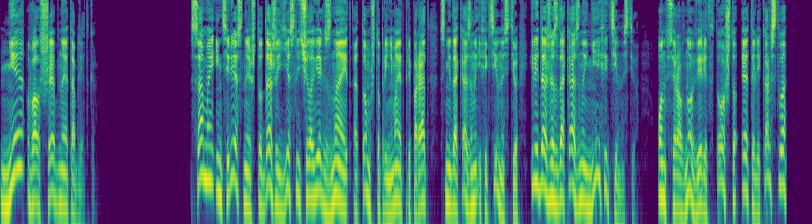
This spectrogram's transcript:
Не волшебная таблетка. Самое интересное, что даже если человек знает о том, что принимает препарат с недоказанной эффективностью или даже с доказанной неэффективностью, он все равно верит в то, что это лекарство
